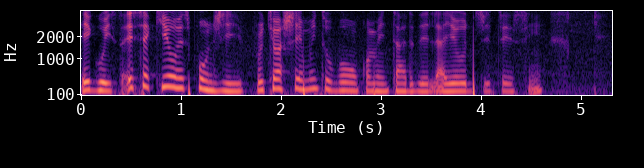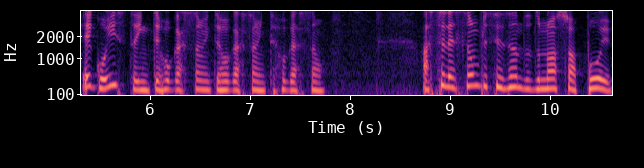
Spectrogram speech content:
egoísta. Esse aqui eu respondi, porque eu achei muito bom o comentário dele. Aí eu digitei assim: egoísta? Interrogação, interrogação, interrogação. A seleção precisando do nosso apoio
